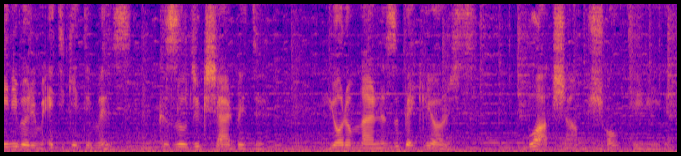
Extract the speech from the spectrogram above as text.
Yeni bölüm etiketimiz Kızılcık Şerbeti. Yorumlarınızı bekliyoruz. Bu akşam Show TV'de.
